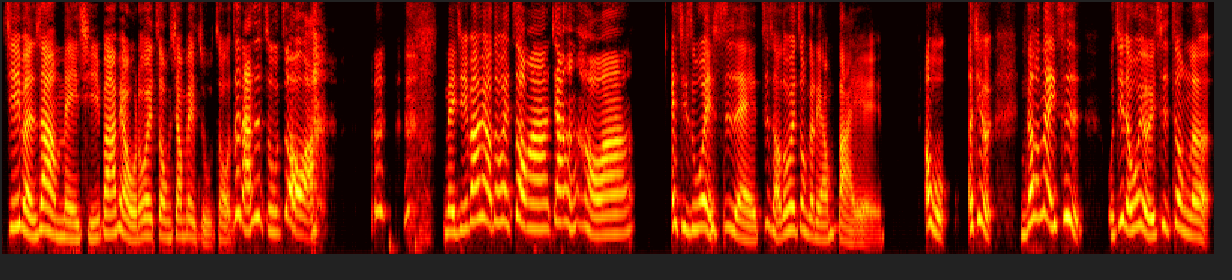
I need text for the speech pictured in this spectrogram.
基本上每期发票我都会中，像被诅咒，这哪是诅咒啊？每期发票都会中啊，这样很好啊。哎、其实我也是哎、至少都会中个两百哎。哦，我而且你知道那一次，我记得我有一次中了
